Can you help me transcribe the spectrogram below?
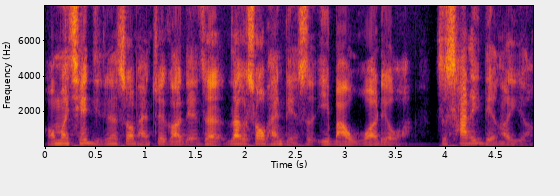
我们前几天的收盘最高点这那个收盘点是一八五二六啊，只差了一点而已哦。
